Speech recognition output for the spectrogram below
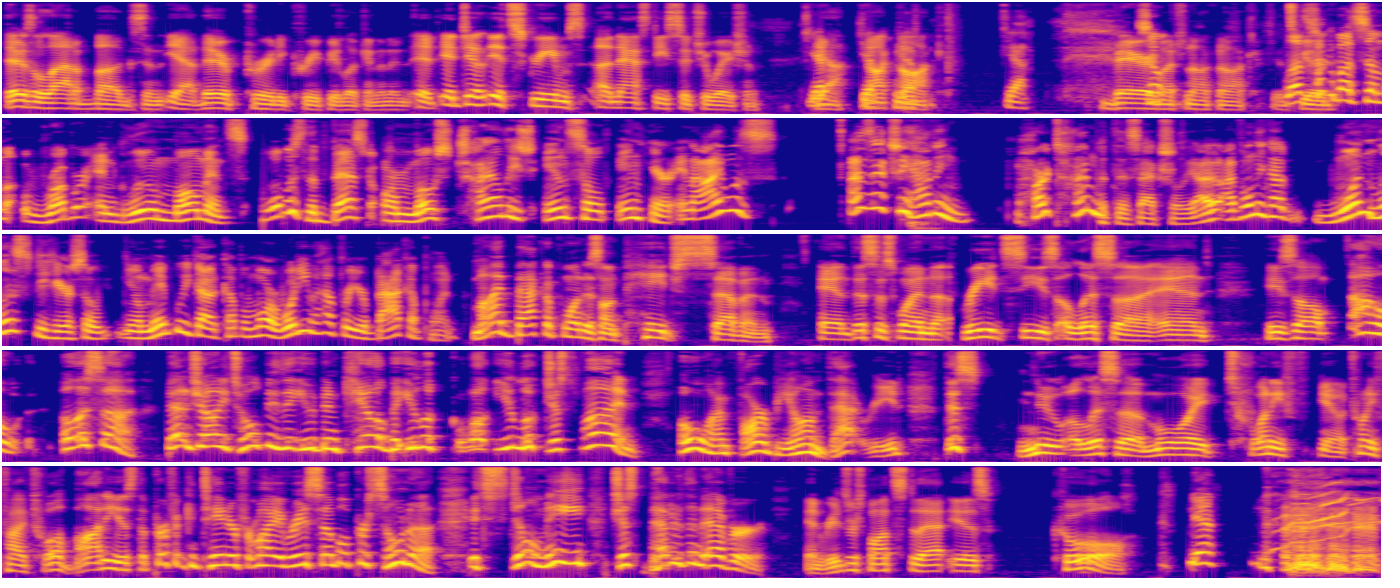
there's a lot of bugs and yeah, they're pretty creepy looking and it it just it screams a nasty situation. Yep, yeah, yep, knock yep. knock, Yeah. very So, much knock knock. It's Let's good. talk about some rubber and glue moments. What was the best or most childish insult in here? And I was, I was actually having hard time with this. Actually, I, I've only got one listed here, so you know maybe we got a couple more. What do you have for your backup one? My backup one is on page seven, and this is when Reed sees Alyssa, and he's all, "Oh, Alyssa, Ben and Johnny told me that you had been killed, but you look well. You look just fine. Oh, I'm far beyond that, Reed. This." New Alyssa Moy 20, you know, 2512 body is the perfect container for my reassembled persona. It's still me, just better than ever. And Reed's response to that is, cool. Yeah,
